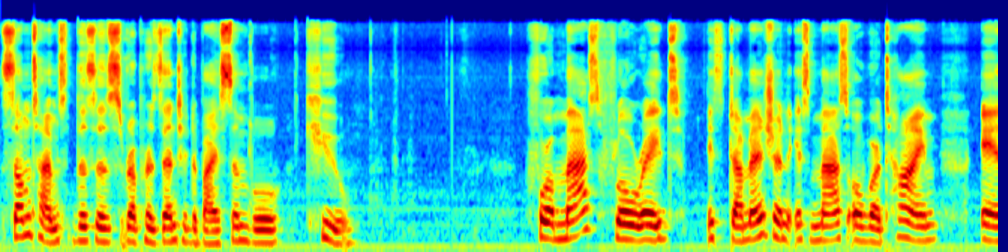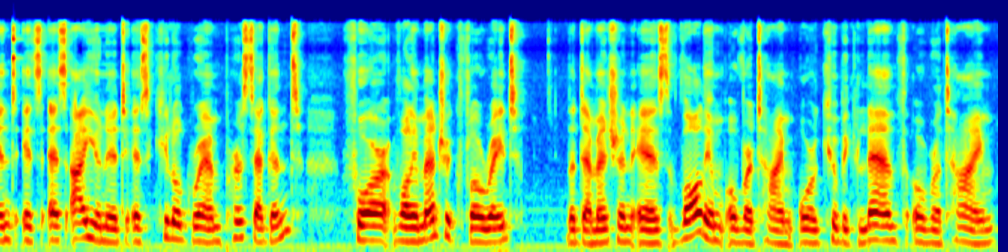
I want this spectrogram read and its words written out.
sometimes this is represented by symbol Q. For mass flow rate, its dimension is mass over time and its SI unit is kilogram per second. For volumetric flow rate, the dimension is volume over time or cubic length over time,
